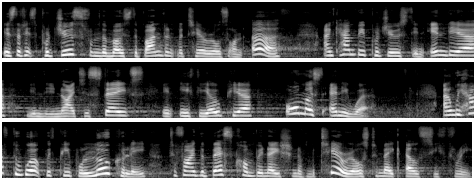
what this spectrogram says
is that it's produced from the most abundant materials on earth and can be produced in India, in the United States, in Ethiopia, almost anywhere. And we have to work with people locally to find the best combination of materials to make LC3.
